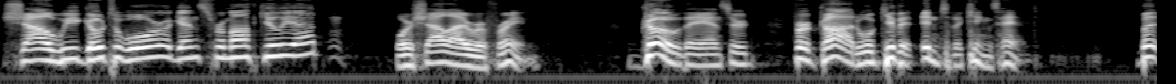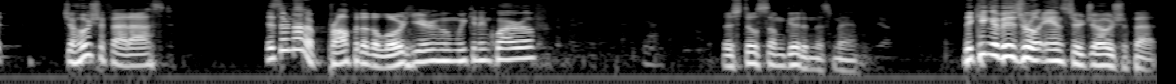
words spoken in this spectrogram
Shall we go to war against Ramoth Gilead? Or shall I refrain? Go, they answered, for God will give it into the king's hand. But Jehoshaphat asked, Is there not a prophet of the Lord here whom we can inquire of? There's still some good in this man. The king of Israel answered Jehoshaphat,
